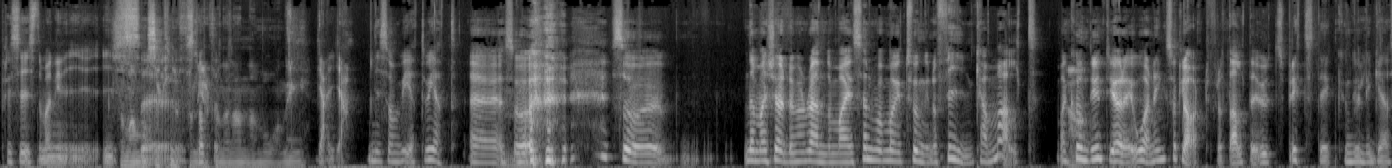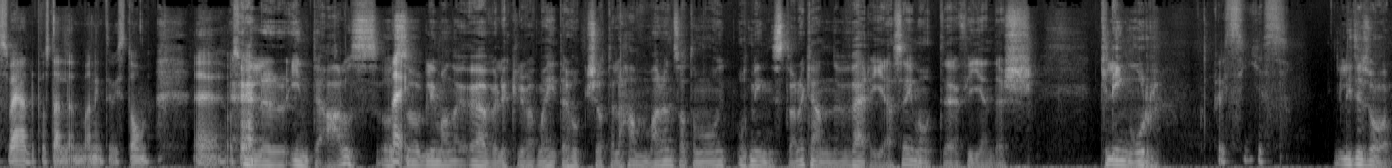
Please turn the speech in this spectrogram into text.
Precis när man är i is, Som man måste eh, knuffa ner slottet. från en annan våning. Ja, ja, ni som vet vet. Mm. Eh, så, så när man körde med randomizern var man ju tvungen att finkamma allt. Man Ja. kunde ju inte göra i ordning såklart, för att allt är utspritt. Det kunde ju ligga svärd på ställen man inte visste om. Eh, och. Eller inte alls. Och Nej. så blir man överlycklig för att man hittar hookshot eller hammaren så att de åtminstone kan värja sig mot eh, fienders klingor. Precis. Lite så.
